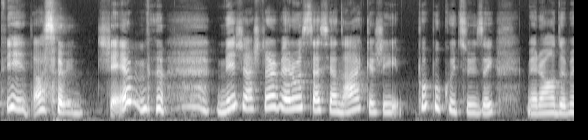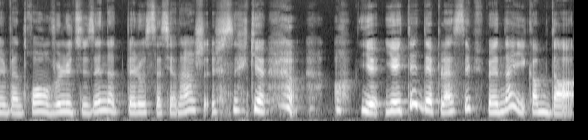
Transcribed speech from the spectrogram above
pied dans un gym, mais j'ai acheté un vélo stationnaire que j'ai pas beaucoup utilisé. Mais là, en 2023, on veut l'utiliser, notre vélo stationnaire. Je, sais que oh, il, a, été déplacé, puis maintenant, il est comme dans,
